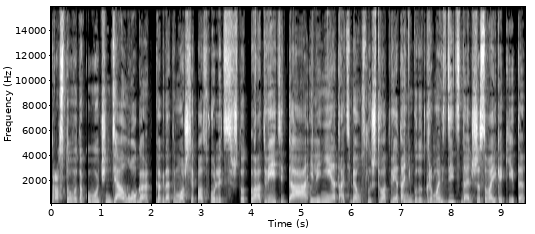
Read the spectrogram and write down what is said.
простого такого очень диалога, когда ты можешь себе позволить что-то ответить, да или нет, а тебя услышат в ответ, они будут громоздить дальше свои какие-то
